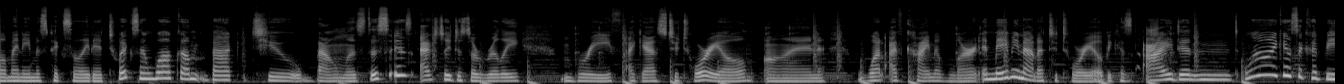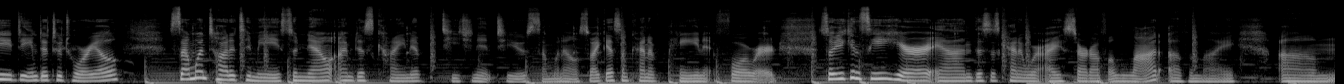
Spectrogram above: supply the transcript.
Hello, my name is Pixelated Twix, and welcome back to Boundless. This is actually just a really brief, I guess, tutorial on what I've kind of learned, and maybe not a tutorial because I didn't, well, I guess it could be deemed a tutorial. Someone taught it to me, so now I'm just kind of teaching it to someone else. So I guess I'm kind of paying it forward. So you can see here, and this is kind of where I start off a lot of my um,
